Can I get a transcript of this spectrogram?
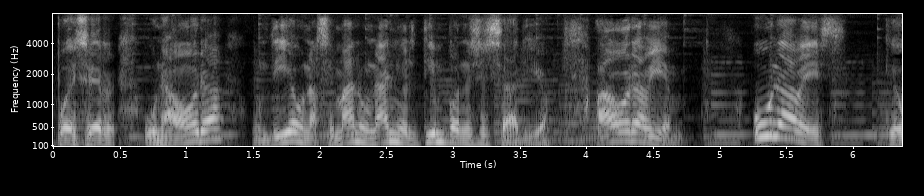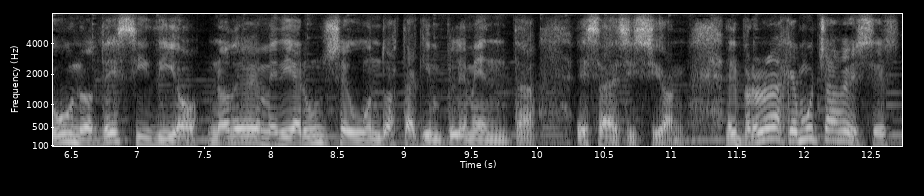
Puede ser una hora, un día, una semana, un año, el tiempo necesario. Ahora bien, una vez que uno decidió, no debe mediar un segundo hasta que implementa esa decisión. El problema es que muchas veces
